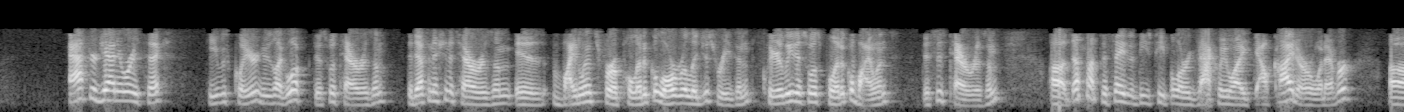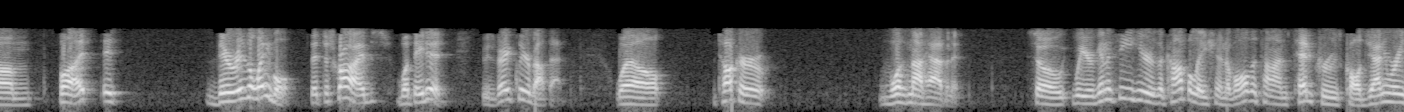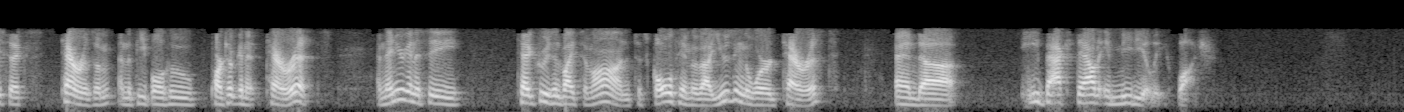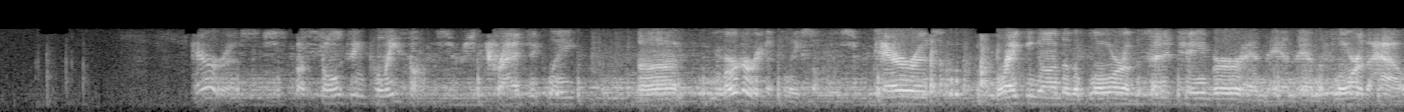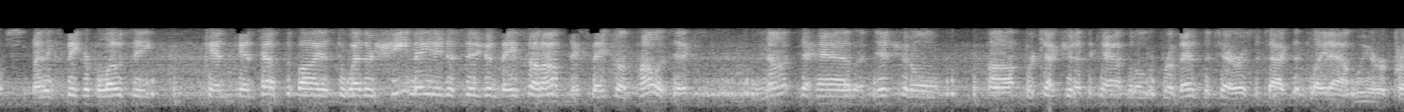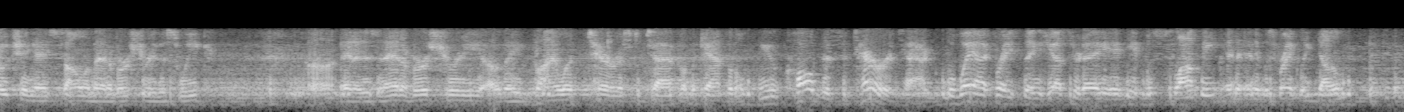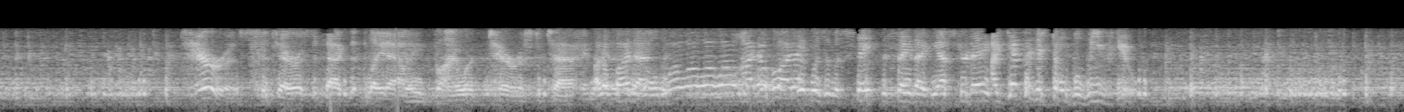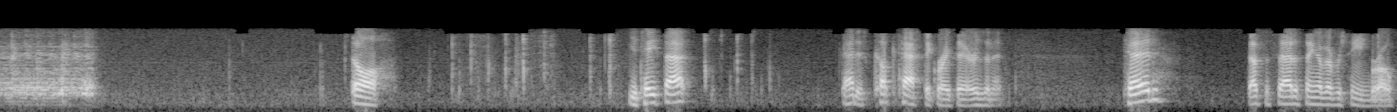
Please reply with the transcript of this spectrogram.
after January 6th, he was clear. He was like, look, this was terrorism. The definition of terrorism is violence for a political or religious reason. Clearly, this was political violence. This is terrorism. Uh, that's not to say that these people are exactly like Al Qaeda or whatever, um, but it there is a label that describes what they did. He was very clear about that. Well, Tucker was not having it. So what you're going to see here is a compilation of all the times Ted Cruz called January 6th terrorism and the people who partook in it terrorists. And then you're going to see Ted Cruz invites him on to scold him about using the word terrorist, and uh, he backs down immediately. Watch. Assaulting police officers, tragically uh, murdering a police officer, terrorists breaking onto the floor of the Senate chamber and, and, and the floor of the House. I think Speaker Pelosi can, can testify as to whether she made a decision based on optics, based on politics, not to have additional uh, protection at the Capitol to prevent the terrorist attack that played out. We are approaching a solemn anniversary this week uh, and it is an anniversary of a violent terrorist attack on the Capitol. You called this a terror attack. The way I phrased things yesterday, it, it was sloppy and, and it was frankly dumb. Terrorist, the terrorist attack that played out. A violent terrorist attack. I don't buy that. Whoa, whoa, whoa, whoa, I don't buy that. It was a mistake to say that yesterday. I guess I just don't believe you. Oh, you taste that? That is cucktastic right there, isn't it? Ted, that's the saddest thing I've ever seen, bro.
